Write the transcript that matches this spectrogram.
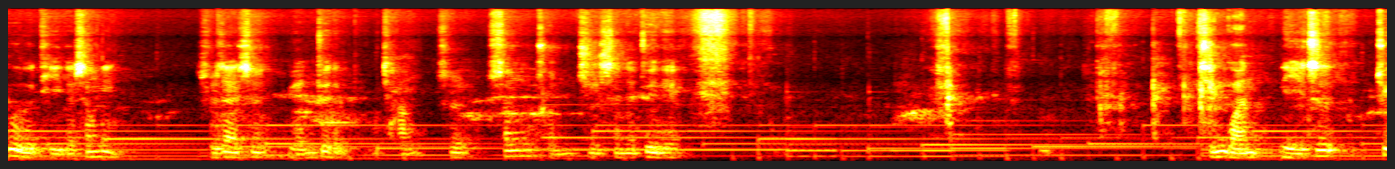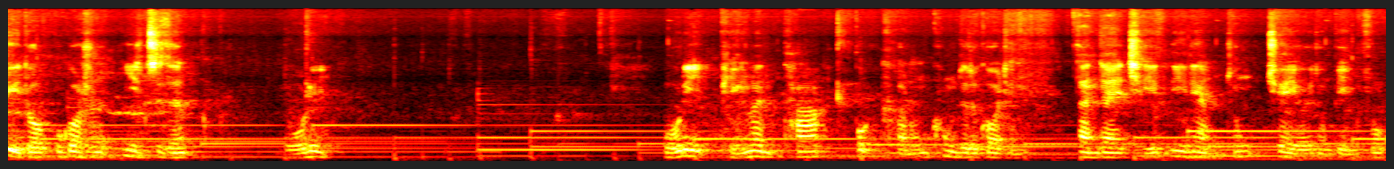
个体的生命实在是原罪的补偿，是生存自身的罪孽。尽管理智最多不过是意志的无力，无力评论它不可能控制的过程，但在其力量中却有一种禀赋，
